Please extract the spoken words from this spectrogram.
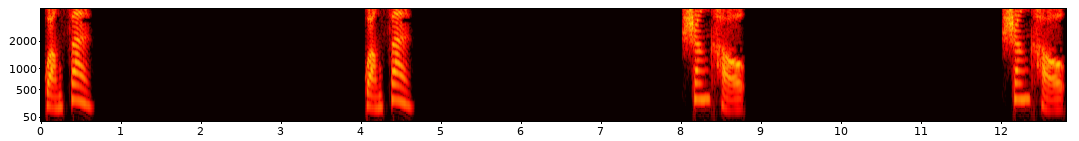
广泛，广泛。伤口，伤口，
